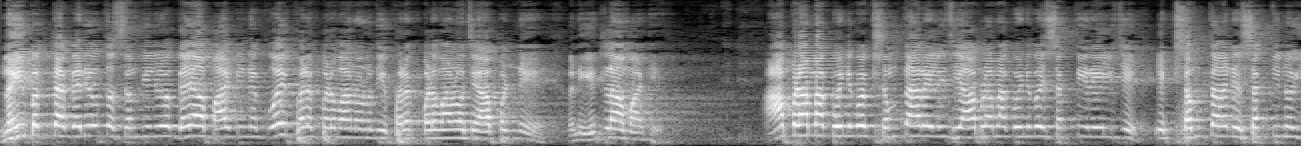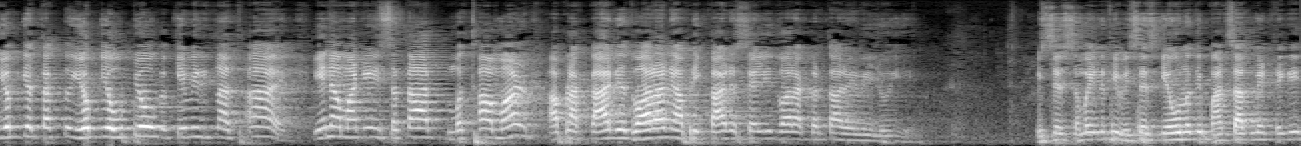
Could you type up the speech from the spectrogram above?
નહીં બગતા કર્યું, તો સમજી લેજો, ગયા પાર્ટીને કોઈ ફરક પડવાનો નથી. ફરક પડવાનો છે આપણને. અને એટલા માટે આપણામાં કોઈને કોઈ ક્ષમતા રહેલી છે, આપણામાં કોઈને કોઈ શક્તિ રહેલી છે, એ ક્ષમતા અને શક્તિનો યોગ્ય તક યોગ્ય ઉપયોગ કેવી રીતના થાય, એના માટેની સતત મથામણ આપણા કાર્ય દ્વારા ને આપણી કાર્યશૈલી દ્વારા કરતા રહેવી જોઈએ. વિશેષ સમય નથી, વિશેષ કેવું નથી, પાંચ સાત મિનિટ થઈ ગઈ,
